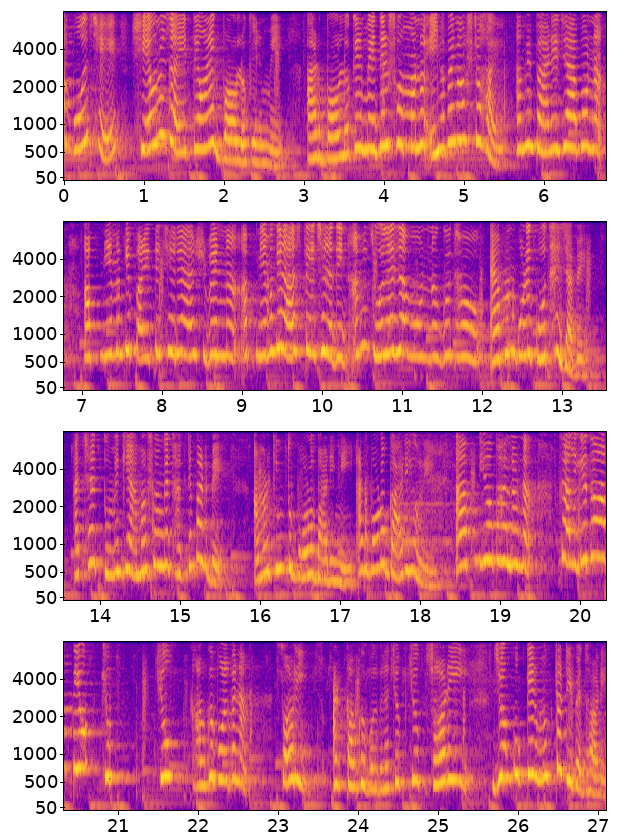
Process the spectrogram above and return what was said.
তেজা বলছে, সে অনুযায়ী তুই অনেক বড় লোকের মেয়ে। আর বড় লোকের মেয়েদের সম্মানও এইভাবে নষ্ট হয়? আমি বাড়ি যাব না। আপনি আমাকে বাড়িতে ছেড়ে আসবেন না। আপনি আমাকে রাস্তায় ছেড়ে দিন। আমি চলে যাব অন্য কোথাও। এমন করে কোথায় যাবে? আচ্ছা তুমি কি আমার সঙ্গে থাকতে পারবে? আমার কিন্তু বড় বাড়ি নেই, আর বড় গাড়িও নেই। কাউকে বলবে না, চুপ চুপ সরি জঙ্কুক মুখটা টিপে ধরে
